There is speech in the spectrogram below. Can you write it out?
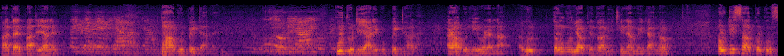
ဘာတတ်ဘာတရားလဲပိတ်တတ်တဲ့တရားပါဗျာဘာကိုပိတ်တာလဲကုသိုလ်တရားတွေကိုကုသိုလ်တရားတွေကိုပိတ်ထားတာအဲ့ဒါကိုនិဝရဏအခုသုံးခုမြောက်ဖြစ်သွားပြီဌိနမိတ်တာနော်ဩဒိစ္စကုက္ကုဆ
